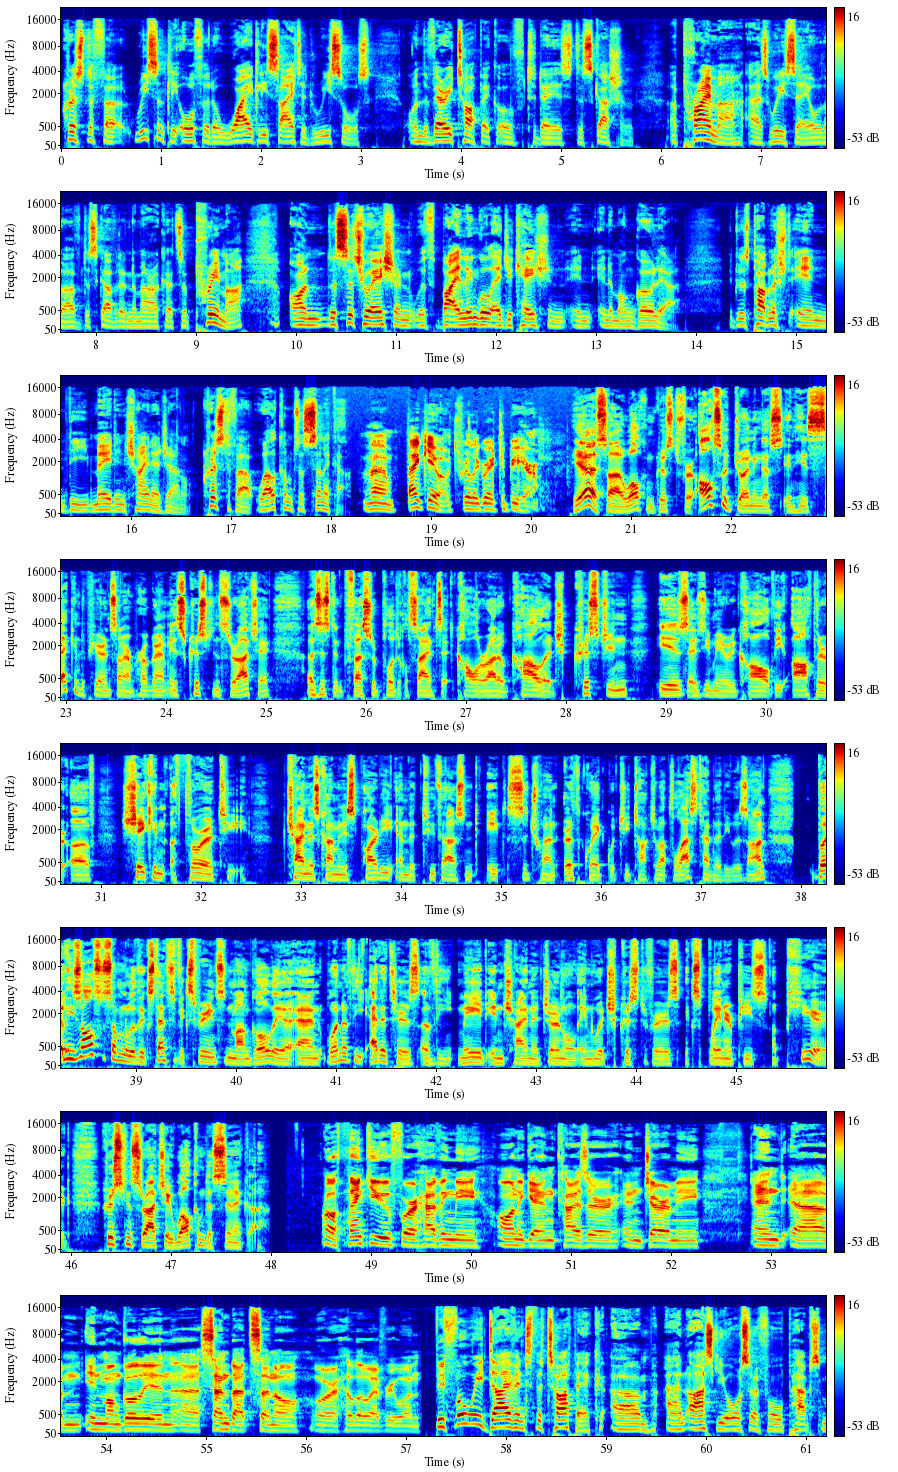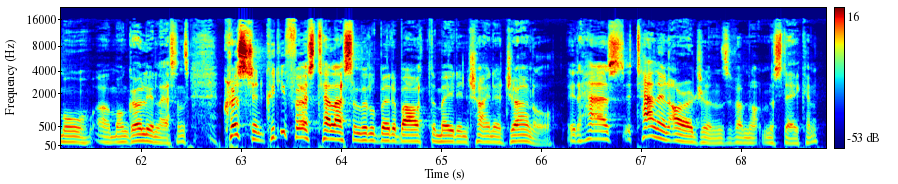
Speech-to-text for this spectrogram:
Christopher recently authored a widely cited resource on the very topic of today's discussion. A primer, as we say, although I've discovered in America it's a prima, on the situation with bilingual education in Inner Mongolia. It was published in the Made in China journal. Christopher, welcome to Sinica. Um, thank you. It's really great to be here. Yes, uh, welcome, Christopher. Also joining us in his second appearance on our program is Christian Sorace, assistant professor of political science at Colorado College. Christian is, as you may recall, the author of Shaken Authority, China's Communist Party and the 2008 Sichuan earthquake, which he talked about the last time that he was on. But he's also someone with extensive experience in Mongolia and one of the editors of the Made in China journal in which Christopher's explainer piece appeared. Christian Sorace, welcome to Sinica. Oh, thank you for having me on again, Kaiser and Jeremy and um, in Mongolian, uh, Sanbat Sano, or hello everyone. Before we dive into the topic um, and ask you also for perhaps more uh, Mongolian lessons, Christian, could you first tell us a little bit about the Made in China journal? It has Italian origins, if I'm not mistaken.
